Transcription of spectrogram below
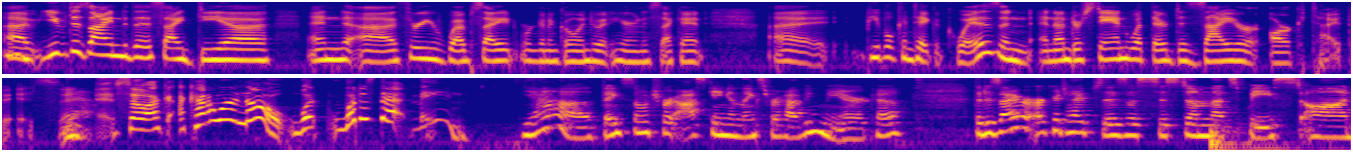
Uh, you've designed this idea, and uh, through your website, we're going to go into it here in a second. Uh, people can take a quiz and, and understand what their desire archetype is. Yes. So I, I kind of want to know what what does that mean? Yeah, thanks so much for asking and thanks for having me, Erica. The Desire Archetypes is a system that's based on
